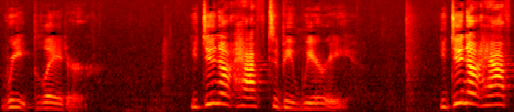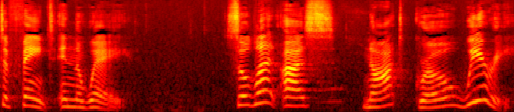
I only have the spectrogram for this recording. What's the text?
reap later. You do not have to be weary. You do not have to faint in the way. So let us not grow weary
